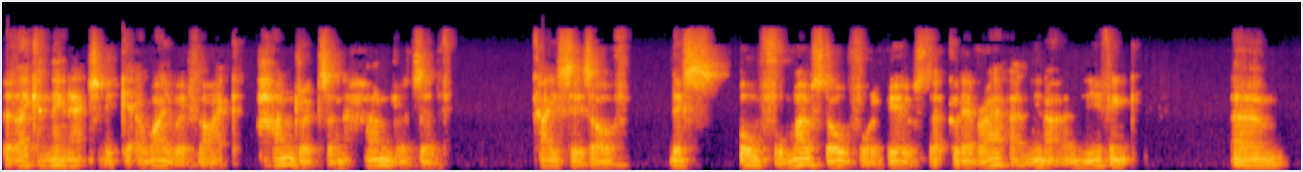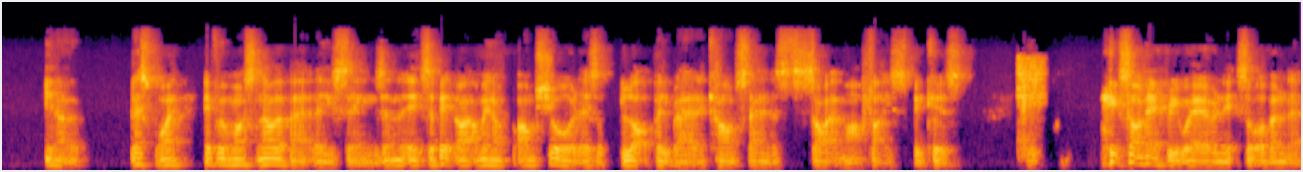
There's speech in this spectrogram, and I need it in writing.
that they can then actually get away with like hundreds and hundreds of cases of this awful, most awful abuse that could ever happen, you know, and you think, um, you know, that's why everyone must know about these things. And it's a bit like, I mean, I'm sure there's a lot of people out there can't stand the sight of my face because it's on everywhere and it's sort of, and uh,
